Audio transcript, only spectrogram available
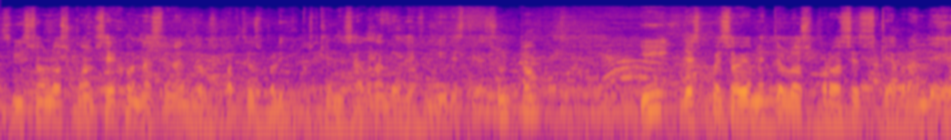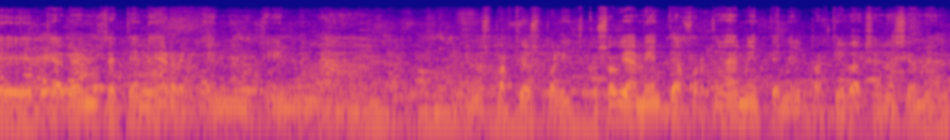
Sí, son los consejos nacionales de los partidos políticos quienes habrán de definir este asunto y después obviamente los procesos que habrán de que habremos de tener en, en la- en los partidos políticos. Obviamente, afortunadamente en el Partido Acción Nacional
